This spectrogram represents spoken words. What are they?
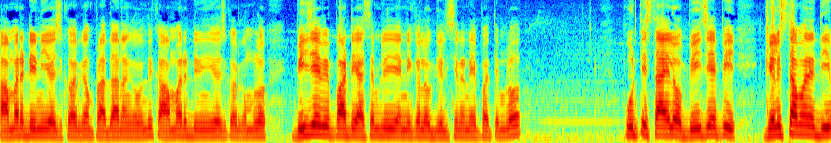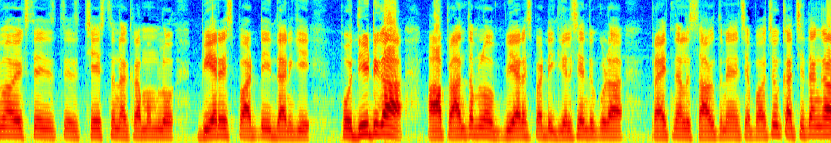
కామారెడ్డి నియోజకవర్గం ప్రధానంగా ఉంది. కామారెడ్డి నియోజకవర్గంలో బీజేపీ పార్టీ అసెంబ్లీ ఎన్నికల్లో గెలిచిన నేపథ్యంలో పూర్తి స్థాయిలో బీజేపీ గెలుస్తామనే ధీమా వ్యక్త చేస్తున్న క్రమంలో బీఆర్ఎస్ పార్టీ దానికి పో- ధీటుగా ఆ ప్రాంతంలో బీఆర్ఎస్ పార్టీ గెలిచేందుకు కూడా ప్రయత్నాలు సాగుతున్నాయని చెప్పవచ్చు. ఖచ్చితంగా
